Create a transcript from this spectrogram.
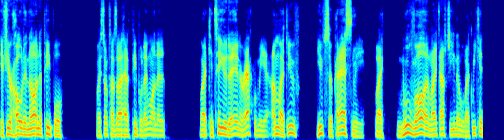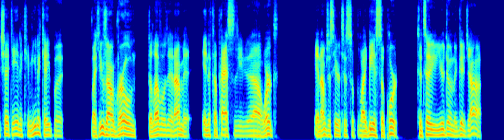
if you're holding on to people like sometimes i have people they want to like continue to interact with me i'm like you've you've surpassed me. Like move on like after you know like we can check in and communicate but like you've outgrown the level that i'm at in the capacity that i work and I'm just here to like be a support to tell you you're doing a good job.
